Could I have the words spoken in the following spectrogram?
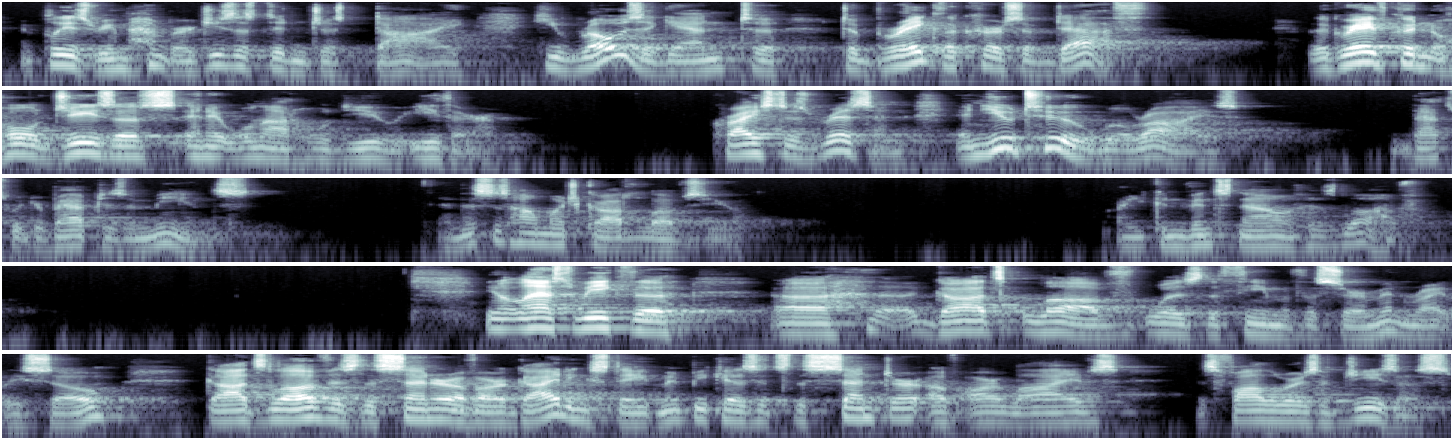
And please remember, Jesus didn't just die, he rose again to, to break the curse of death. The grave couldn't hold Jesus, and it will not hold you either. Christ is risen, and you too will rise. That's what your baptism means. And this is how much God loves you. Are you convinced now of his love? You know, last week, the uh, God's love was the theme of the sermon, rightly so. God's love is the center of our guiding statement because it's the center of our lives as followers of Jesus.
